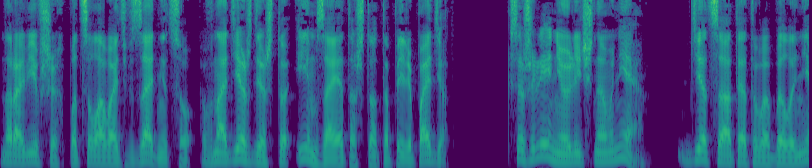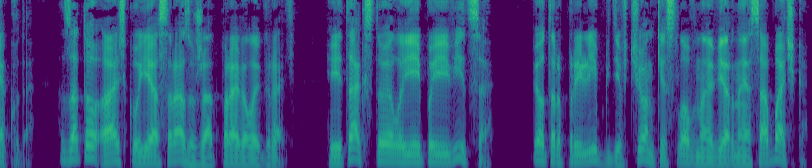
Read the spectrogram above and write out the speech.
норовивших поцеловать в задницу, в надежде, что им за это что-то перепадет. К сожалению, лично мне деться от этого было некуда. Зато Аську я сразу же отправил играть. И так стоило ей появиться. Петр прилип к девчонке, словно верная собачка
